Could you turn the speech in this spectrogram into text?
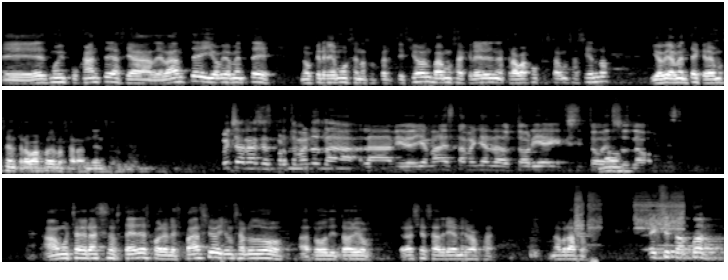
eh, es muy pujante hacia adelante y obviamente no creemos en la superstición, vamos a creer en el trabajo que estamos haciendo y obviamente creemos en el trabajo de los arandenses. Muchas gracias por tomarnos la, la videollamada esta mañana, doctor, y éxito no. en sus labores. Ah, muchas gracias a ustedes por el espacio y un saludo a tu auditorio. Gracias, Adrián y Rafa. Un abrazo. Éxito, doctor.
